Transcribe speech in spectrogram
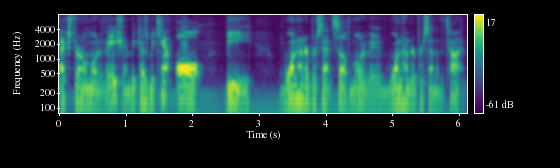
external motivation because we can't all be 100% self motivated 100% of the time.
